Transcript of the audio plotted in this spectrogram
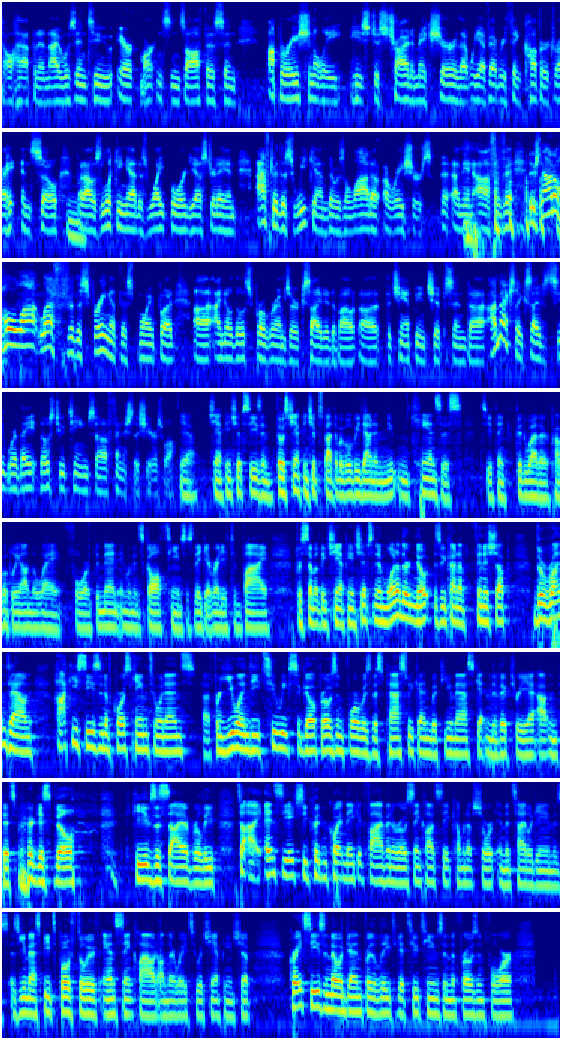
it's all happening. I was into Eric Martinson's office and operationally he's just trying to make sure that we have everything covered right and so mm. but i was looking at his whiteboard yesterday and after this weekend there was a lot of erasures i mean off of it there's not a whole lot left for the spring at this point but uh, i know those programs are excited about uh, the championships and uh, i'm actually excited to see where they those two teams uh, finish this year as well yeah championship season those championships by the way will be down in newton kansas so you think good weather probably on the way for the men and women's golf teams as they get ready to vie for Summit League championships. And then one other note as we kind of finish up the rundown hockey season, of course, came to an end uh, for UND two weeks ago. Frozen Four was this past weekend with UMass getting the victory out in Pittsburgh as Bill heaves a sigh of relief. So uh, NCHC couldn't quite make it five in a row. St. Cloud State coming up short in the title game as, as UMass beats both Duluth and St. Cloud on their way to a championship. Great season, though, again, for the league to get two teams in the Frozen Four.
